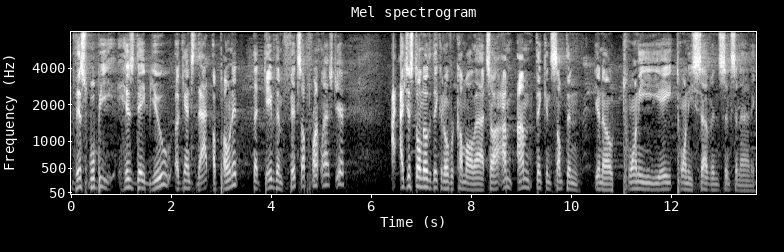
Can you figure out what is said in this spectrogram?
this will be his debut against that opponent that gave them fits up front last year. I, I just don't know that they can overcome all that. So I'm I'm thinking something, you know, 28 27 Cincinnati.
